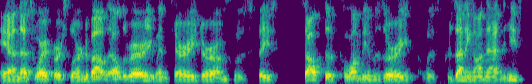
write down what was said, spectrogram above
And that's where I first learned about elderberry when Terry Durham, who's based south of Columbia, Missouri, was presenting on that. And he's,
